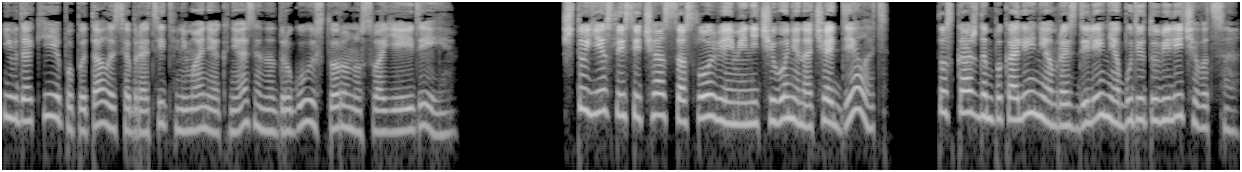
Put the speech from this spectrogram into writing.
Евдокия попыталась обратить внимание князя на другую сторону своей идеи. «Что если сейчас со словиями ничего не начать делать, то с каждым поколением разделение будет увеличиваться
